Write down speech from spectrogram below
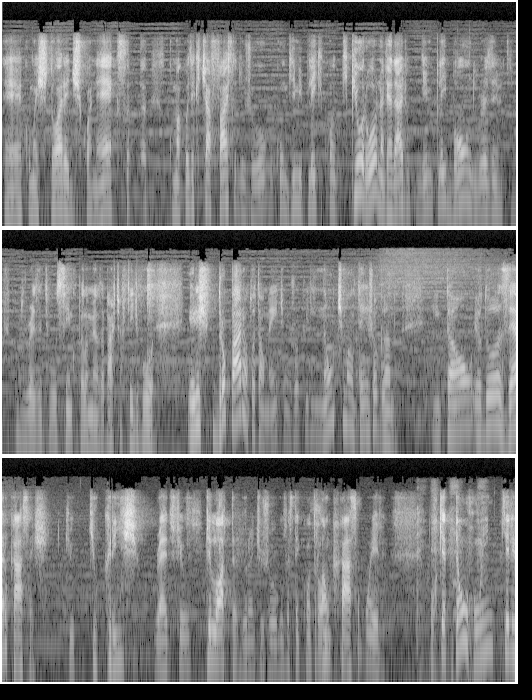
é, com uma história desconexa, com uma coisa que te afasta do jogo, com um gameplay que, que piorou, na verdade, o gameplay bom do Resident, do Resident Evil 5, pelo menos a parte arcade boa. Eles droparam totalmente, é um jogo que ele não te mantém jogando. Então eu dou zero caças que, que o Chris Redfield pilota durante o jogo e você tem que controlar um caça com ele. Porque é tão ruim que ele,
